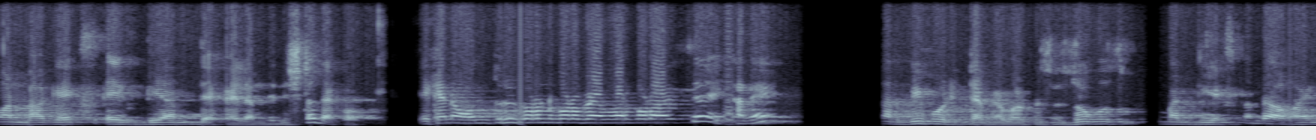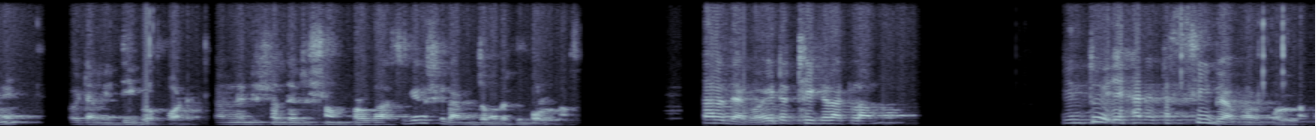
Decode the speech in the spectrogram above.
ওয়ান ভাগ এক্স এক্স দিয়ে আমি দেখাইলাম জিনিসটা। দেখো, এখানে অন্তরীকরণ করা, ব্যবহার করা হয়েছে, এখানে তার বিপরীতটা ব্যবহার করছে। যোগ বা ডিএক্সটা দেওয়া হয়নি, ওইটা আমি দিব পরে। কারণ এটার সাথে একটা সম্পর্ক আছে কিনা সেটা আমি তোমাদেরকে বললাম। তাহলে দেখো, এটা ঠিক রাখলাম। কিন্তু এখানে একটা সি ব্যবহার করলাম।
